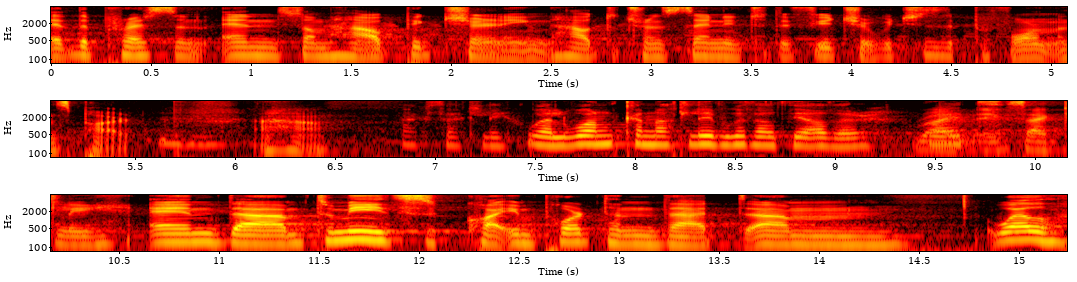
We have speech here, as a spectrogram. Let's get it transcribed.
and the present and somehow picturing how to transcend into the future, which is the performance part. Mm -hmm. uh -huh. Exactly. Well, one cannot live without the other. Right, right? exactly. And um, to me, it's quite important that, um, well,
